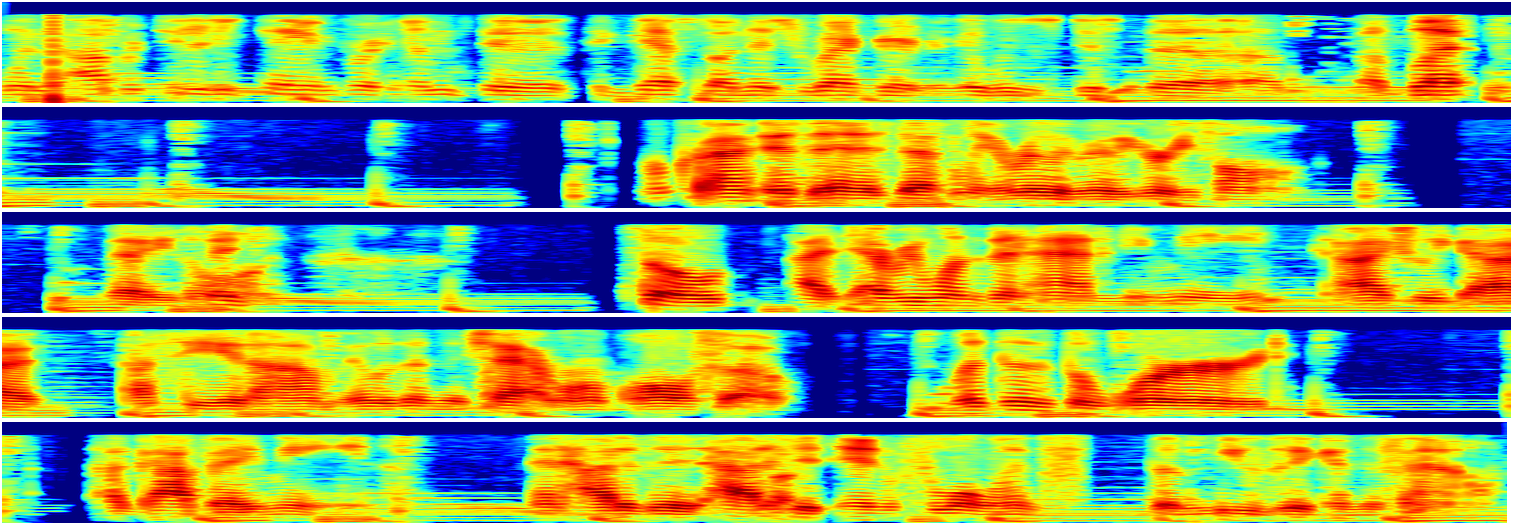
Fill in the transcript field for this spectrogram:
when the opportunity came for him to to guest on this record, it was just a, a blessing. Okay, it's, and it's definitely a really really great song that he's on. So I, everyone's been asking me. I actually got. I see it. Um, it was in the chat room also. What does the word agape mean, and how does it how does it influence the music and the sound?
